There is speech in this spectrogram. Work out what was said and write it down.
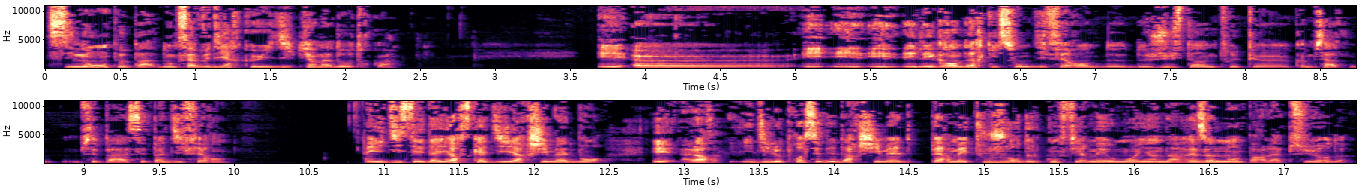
Sinon, on peut pas. Donc ça veut dire qu'il dit qu'il y en a d'autres, quoi. Et, euh, les grandeurs qui sont différentes de, juste un truc euh, comme ça, c'est pas c'est pas différent. Et il dit c'est d'ailleurs ce qu'a dit Archimède. Bon, et alors il dit le procédé d'Archimède permet toujours de le confirmer au moyen d'un raisonnement par l'absurde.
